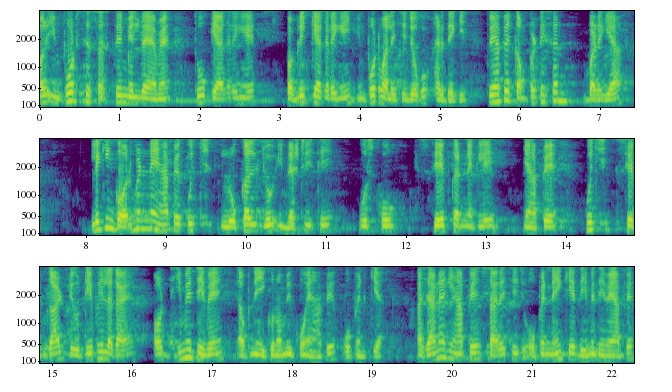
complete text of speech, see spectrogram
और इंपोर्ट से सस्ते मिल रहे हैं हमें तो क्या करेंगे? पब्लिक क्या करेंगे? इंपोर्ट वाली चीज़ों को खरीदेगी। तो यहाँ पे कंपटीशन बढ़ गया। लेकिन गवर्नमेंट ने यहाँ पे कुछ लोकल जो इंडस्ट्रीज़ थी, उसको सेव करने के लिए यहाँ पे कुछ सेफगार्ड ड्यूटी भी लगाए और धीमे धीमे अपनी इकोनॉमी को यहाँ पे ओपन किया। अचानक यहाँ पे सारे चीज़ ओपन नहीं किए धीमे धीमे यहाँ पे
